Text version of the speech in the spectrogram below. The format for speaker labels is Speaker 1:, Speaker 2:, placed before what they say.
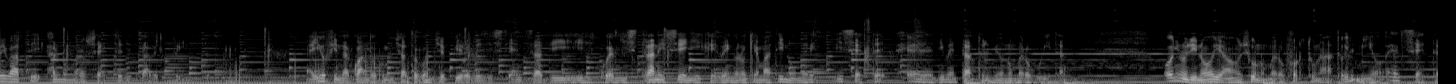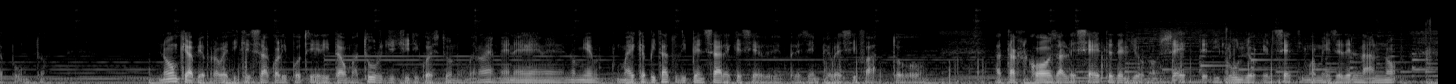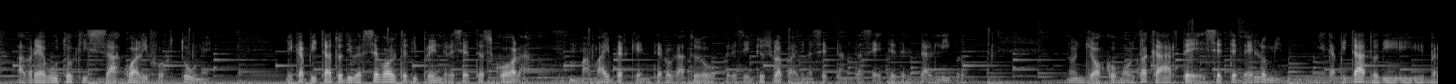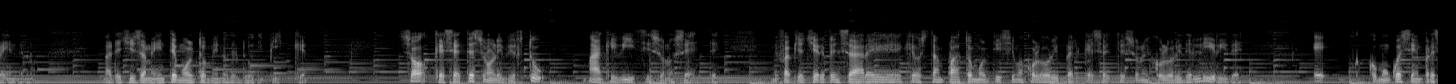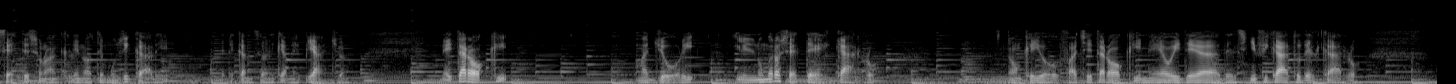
Speaker 1: arrivati al numero 7 di Travel Print. E io fin da quando ho cominciato a concepire l'esistenza di quegli strani segni che vengono chiamati numeri, il 7 è diventato il mio numero guida. Ognuno di noi ha un suo numero fortunato, il mio è il 7 appunto. Non che abbia prove di chissà quali poteri taumaturgici di questo numero, eh, ne, non mi è mai capitato di pensare che se per esempio avessi fatto a tal cosa alle 7 del giorno 7 di luglio, che è il settimo mese dell'anno, avrei avuto chissà quali fortune. Mi è capitato diverse volte di prendere 7 a scuola, ma mai perché interrogato per esempio sulla pagina 77 del, dal libro. Non gioco molto a carte e 7 bello mi, mi è capitato di prenderlo, ma decisamente molto meno del 2 di picche. So che 7 sono le virtù, ma anche i vizi sono 7. Mi fa piacere pensare che ho stampato moltissimo colori perché 7 sono i colori dell'iride e comunque sempre 7 sono anche le note musicali delle canzoni che a me piacciono. Nei tarocchi maggiori il numero 7 è il carro. Non che io faccia i tarocchi né ho idea del significato del carro,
